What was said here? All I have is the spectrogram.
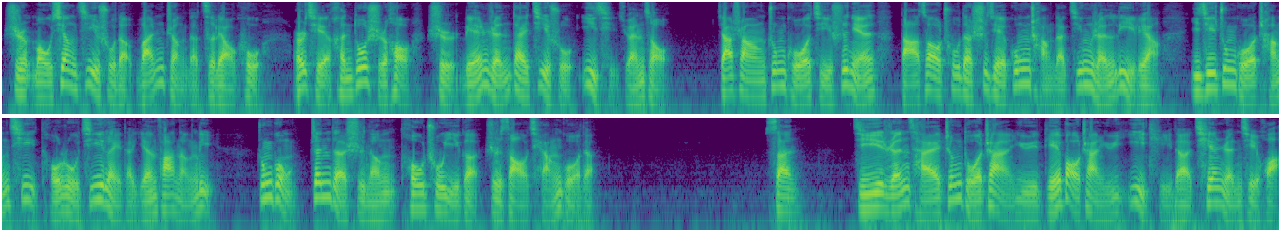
是某项技术的完整的资料库，而且很多时候是连人带技术一起卷走。加上中国几十年打造出的世界工厂的惊人力量，以及中国长期投入积累的研发能力，中共真的是能偷出一个制造强国的。三，集人才争夺战与谍报战于一体的千人计划。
